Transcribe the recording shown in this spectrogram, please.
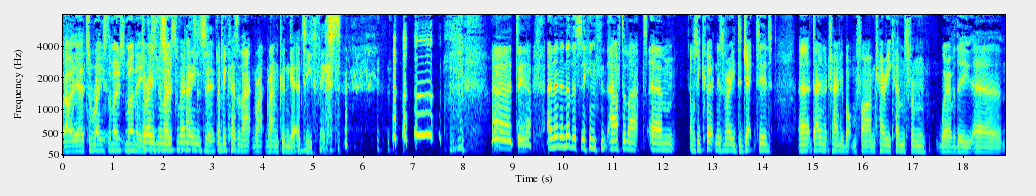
Oh yeah, to raise the most money. to raise the he's so most money. And because of that, gran, gran couldn't get her teeth fixed. oh dear. And then another scene after that. Um, obviously, Kurtan is very dejected uh, down at Trowley Bottom Farm. Kerry comes from wherever the uh,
